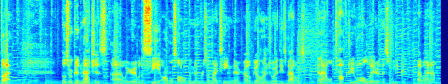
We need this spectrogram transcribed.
But those were good matches. Uh, we were able to see almost all of the members of my team there. I hope you all enjoyed these battles, and I will talk to you all later this week. Bye bye now.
